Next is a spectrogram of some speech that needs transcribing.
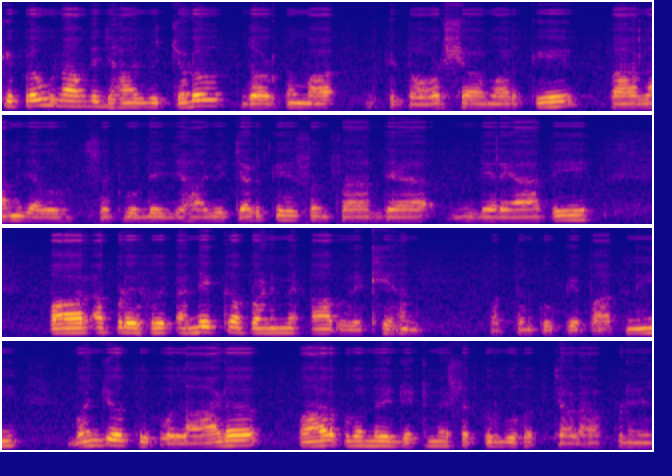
ਕਿ ਪ੍ਰਭੂ ਨਾਮ ਦੇ ਜਹਾਜ਼ ਵਿੱਚ ਚੜੋ ਦੌੜ ਕੇ ਮਾਰ ਕੇ ਦੌੜ ਛਾ ਮਾਰ ਕੇ ਪਾਰ ਲੰਘ ਜਾਵੋ। ਸਤਿਗੁਰ ਦੇ ਜਹਾਜ਼ ਵਿੱਚ ਚੜ ਕੇ ਸੰਸਾਰ ਦੇ ਦਰਿਆ ਤੇ ਪਾਰ ਆਪਣੇ ਹੋਏ ਅਨੇਕਾਂ ਪ੍ਰਾਣੀ ਮੈਂ ਆਪ ਵੇਖੇ ਹਨ। ਪਤਨ ਕੁਕੇ ਪਾਤਨੀ ਬੰਜੋ ਤੁ ਕੋ ਲਾੜ ਪਾਰ ਪਵੰਦਰੇ ਡਿਠ ਮੈਂ ਸਤਿਗੁਰ ਬਹੁਤ ਚੜ ਆਪਣੇ।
